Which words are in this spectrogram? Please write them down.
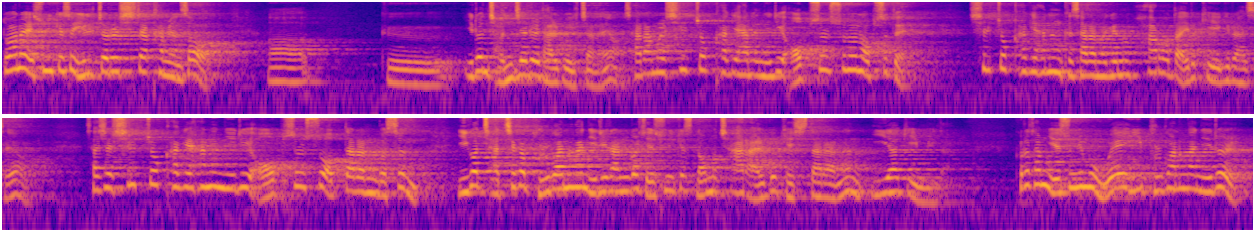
또 하나 예수님께서 1절을 시작하면서 어, 그 이런 전제를 달고 있잖아요. 사람을 실족하게 하는 일이 없을 수는 없으되 실족하게 하는 그 사람에게는 화로다 이렇게 얘기를 하세요. 사실 실족하게 하는 일이 없을 수 없다라는 것은 이것 자체가 불가능한 일이라는 걸 예수님께서 너무 잘 알고 계시다라는 이야기입니다. 그렇다면 예수님은 왜 이 불가능한 일을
